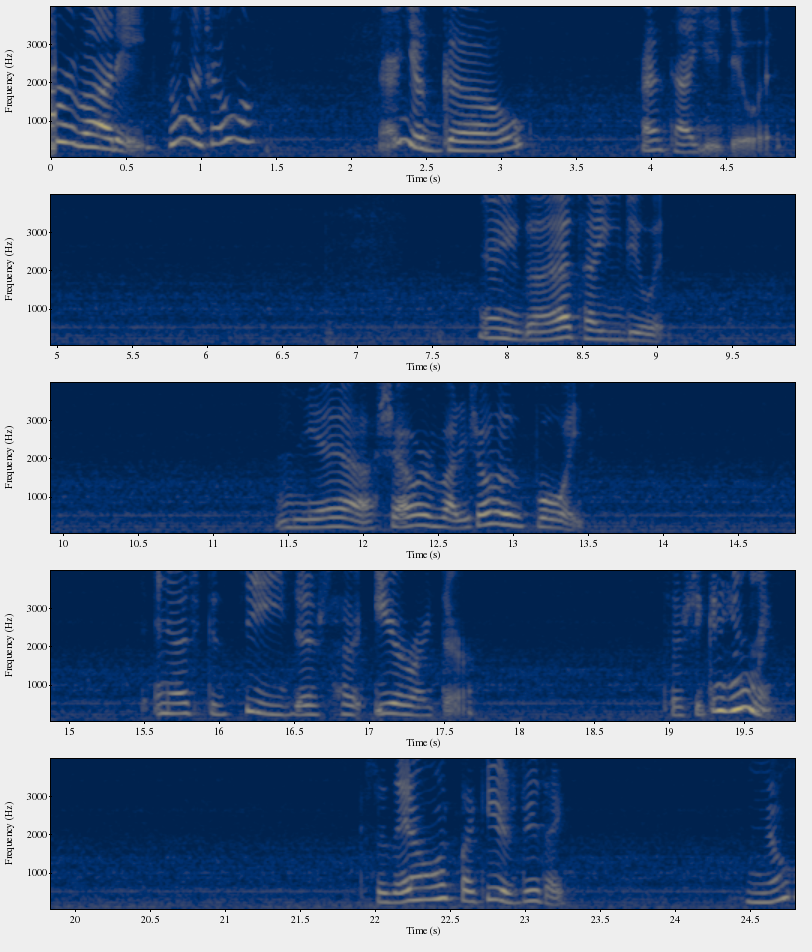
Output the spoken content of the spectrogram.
Everybody, come on, show up. There you go. That's how you do it. There you go. That's how you do it. Yeah, show everybody. Show those boys. And as you can see, there's her ear right there. So she can hear me. So they don't look like ears, do they? No?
